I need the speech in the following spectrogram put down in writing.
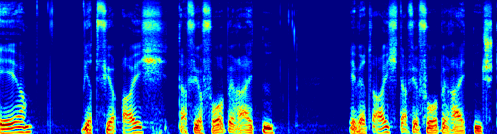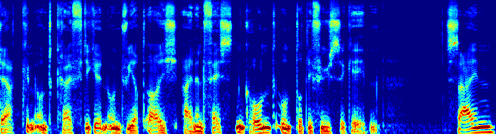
Er wird für euch dafür vorbereiten, er wird euch dafür vorbereiten, stärken und kräftigen und wird euch einen festen Grund unter die Füße geben. Sein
